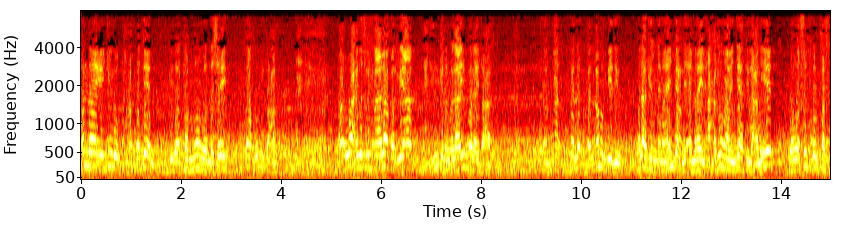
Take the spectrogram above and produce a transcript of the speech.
ولا يجي له حبتين كذا كمون ولا شيء يأخذ يتعافى واحد يصرف آلاف الريال يمكن الملايين ولا يتعافى فالأمر بيده. ولكن إنما ينجح بأمرين أحدهما من جهة العليل وهو صدق القصد.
